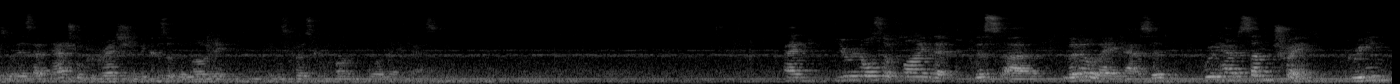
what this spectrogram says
So there's that natural progression because of the loading in this first component for oleic acid. And you would also find that this uh, linoleic acid would have some trend. Green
